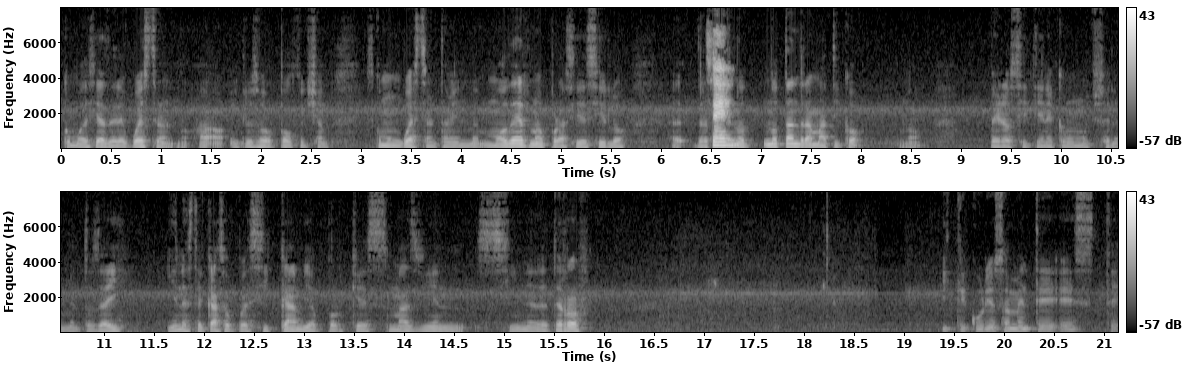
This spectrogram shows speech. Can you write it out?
como decías, de western, ¿no? Ah, incluso Pulp Fiction es como un western también moderno, por así decirlo. Eh, de repente no, no tan dramático, ¿no? Pero sí tiene como muchos elementos de ahí. Y en este caso pues sí cambia porque es más bien cine de terror. Y que curiosamente este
